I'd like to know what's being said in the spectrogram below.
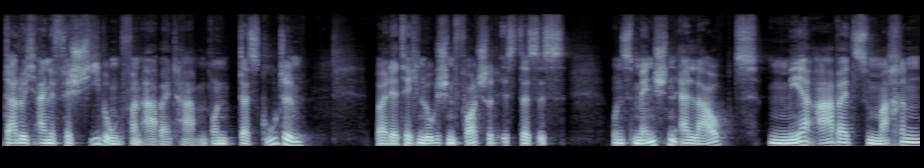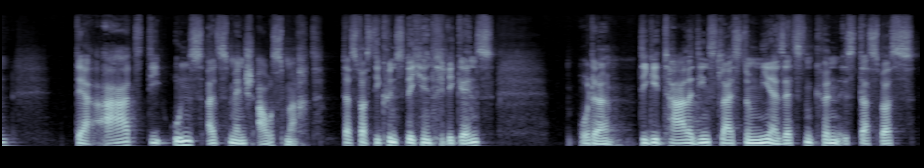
dadurch eine Verschiebung von Arbeit haben. Und das Gute bei der technologischen Fortschritt ist, dass es uns Menschen erlaubt, mehr Arbeit zu machen der Art, die uns als Mensch ausmacht. Das, was die künstliche Intelligenz oder digitale Dienstleistungen nie ersetzen können, ist das, was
